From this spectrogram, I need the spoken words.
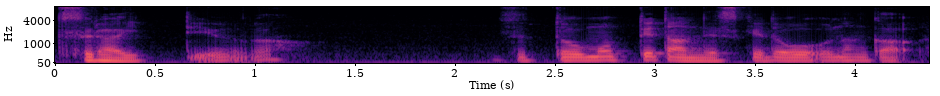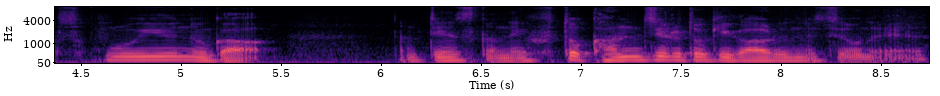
辛いっていうのがずっと思ってたんですけどなんかそういうのが何て言うんですかねふと感じる時があるんですよね。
